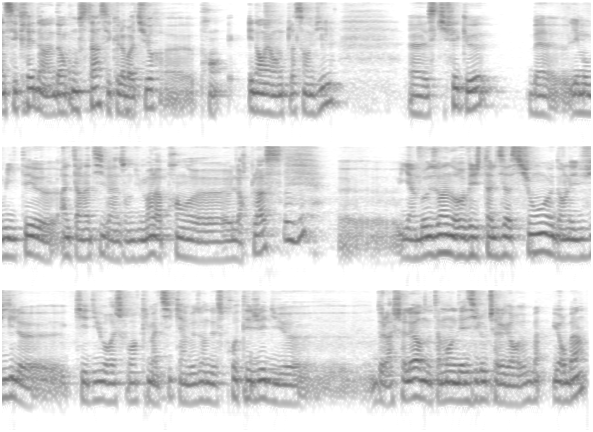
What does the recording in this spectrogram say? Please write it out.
elle s'est créée d'un constat c'est que la voiture euh, prend énormément de place en ville. Euh, ce qui fait que ben, les mobilités alternatives, elles ont du mal à prendre leur place. Mhm. Il y a un besoin de revégétalisation dans les villes qui est dû au réchauffement climatique, il y a un besoin de se protéger du, de la chaleur, notamment des îlots de chaleur urbain- urbains.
